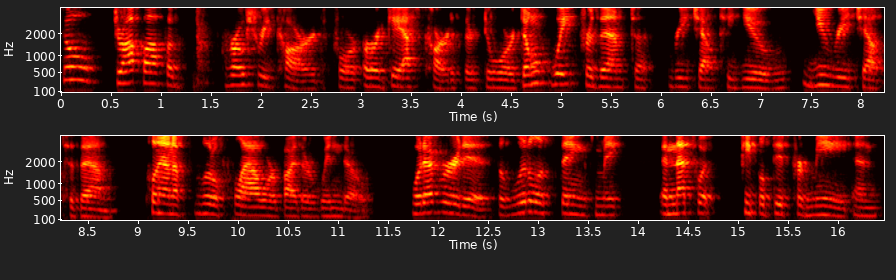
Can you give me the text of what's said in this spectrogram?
go drop off a grocery card for or a gas card at their door. Don't wait for them to reach out to you. You reach out to them. Plant a little flower by their window. Whatever it is, the littlest things make and that's what people did for me and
